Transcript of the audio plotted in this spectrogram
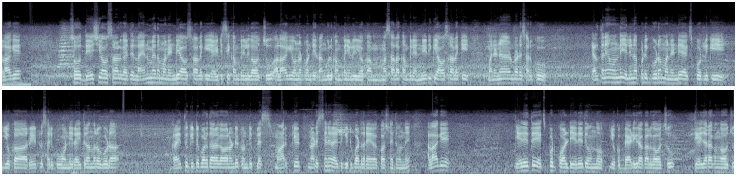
అలాగే సో దేశీయ అవసరాలకు అయితే లైన్ మీద మన ఇండియా అవసరాలకి ఐటీసీ కంపెనీలు కావచ్చు అలాగే ఉన్నటువంటి రంగుల కంపెనీలు ఈ యొక్క మసాలా కంపెనీ అన్నిటికీ అవసరాలకి మన ఇండియా ఉన్నటువంటి సరుకు వెళ్తూనే ఉంది. వెళ్ళినప్పటికి కూడా మన ఇండియా ఎక్స్పోర్ట్లకి ఈ యొక్క రేట్లు సరిపోవండి. రైతులందరూ కూడా రైతు గిట్టుబాటు ధర కావాలంటే ట్వంటీ ప్లస్ మార్కెట్ నడిస్తేనే రైతు గిట్టుబాటు ధర అయ్యే అవకాశం అయితే ఉంది. అలాగే ఏదైతే ఎక్స్పోర్ట్ క్వాలిటీ ఏదైతే ఉందో ఈ యొక్క బ్యాడిగ్ రకాలు కావచ్చు తేజ రకం కావచ్చు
